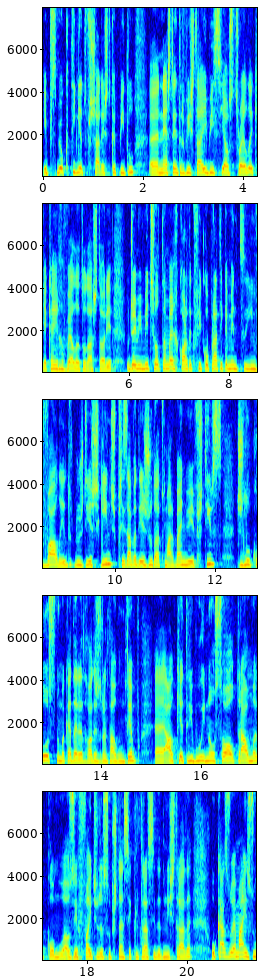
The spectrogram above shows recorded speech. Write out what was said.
e percebeu que tinha de fechar este capítulo. Uh, nesta entrevista à ABC Australia, que é quem revela toda a história, o Jamie Mitchell também recorda que ficou praticamente inválido nos dias seguintes, precisava de ajuda a tomar banho e a vestir-se, deslocou-se numa cadeira de rodas durante algum tempo, uh, algo que atribui não só ao trauma, como aos efeitos da substância que lhe terá sido administrada. O caso é mais um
